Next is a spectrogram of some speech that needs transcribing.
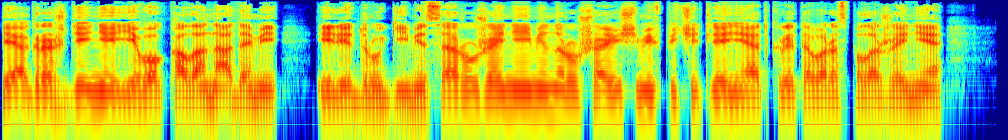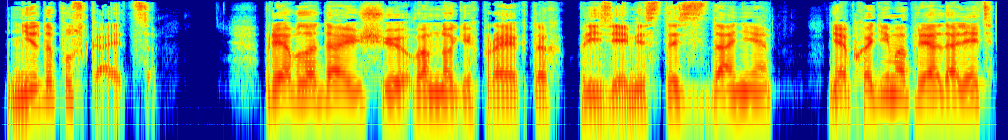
и ограждение его колоннадами или другими сооружениями, нарушающими впечатление открытого расположения, не допускается. Преобладающую во многих проектах приземистость здания необходимо преодолеть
